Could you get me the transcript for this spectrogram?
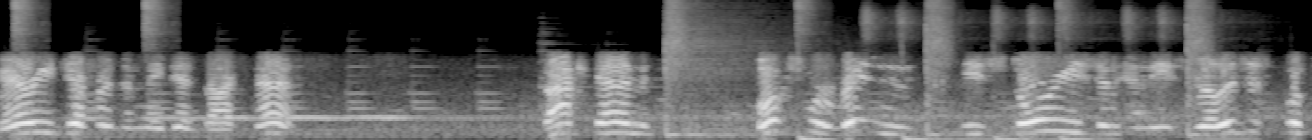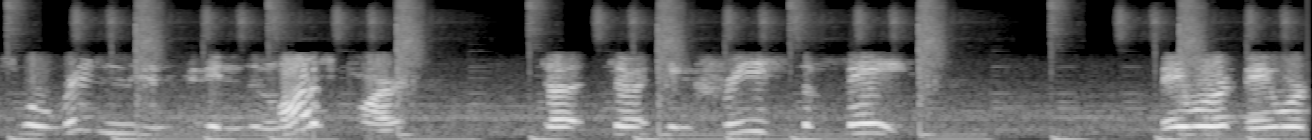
very different than they did back then. Back then, books were written, these stories and, and these religious books were written in, in, large part to, to increase the faith. They were, they were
